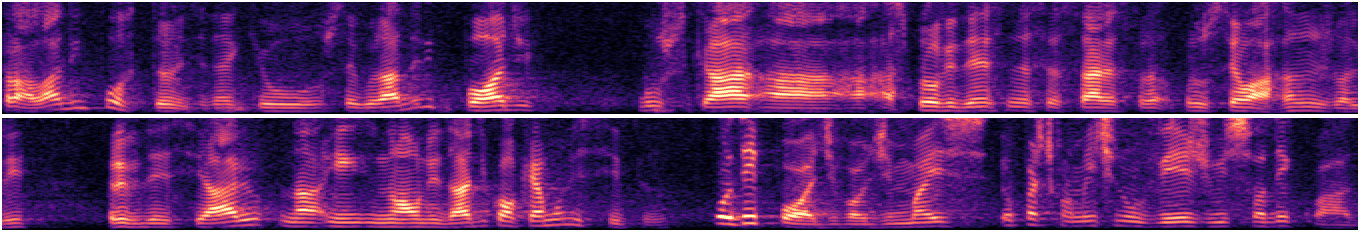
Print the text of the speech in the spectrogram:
para lá é importante, né? Que o segurado ele pode buscar a, a, as providências necessárias para o seu arranjo ali previdenciário na, em, na unidade de qualquer município. Né? Poder pode, Valdir, mas eu particularmente não vejo isso adequado.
